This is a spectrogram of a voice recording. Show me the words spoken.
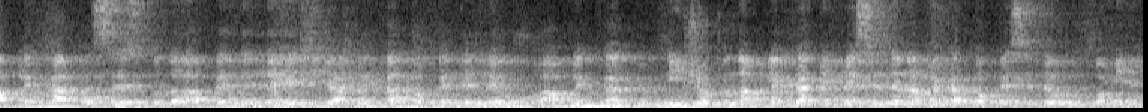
A plecat Băsescu de la PDL și a plecat-o PDL-ul. A plecat, nici eu când am plecat din PSD, n-a plecat-o PSD-ul după mine.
